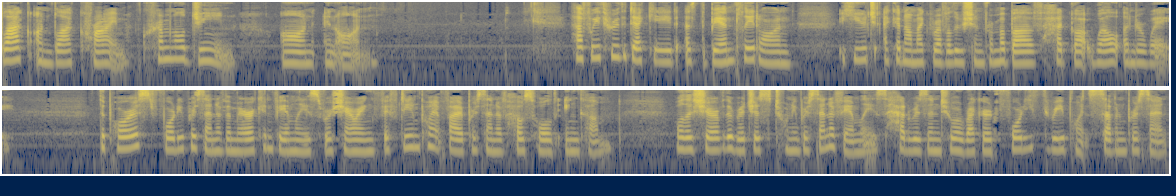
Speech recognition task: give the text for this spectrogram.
black on black crime, criminal gene, on and on. Halfway through the decade, as the band played on, a huge economic revolution from above had got well underway. The poorest 40% of American families were sharing 15.5% of household income, while the share of the richest 20% of families had risen to a record 43.7%,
